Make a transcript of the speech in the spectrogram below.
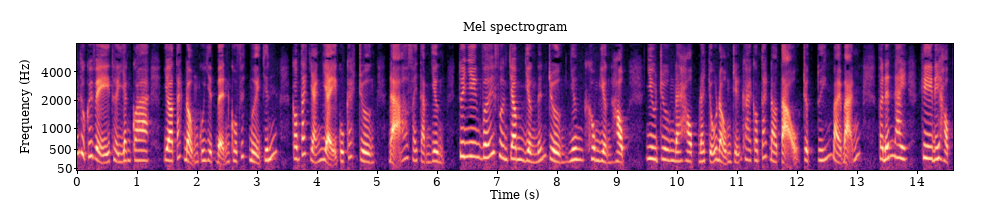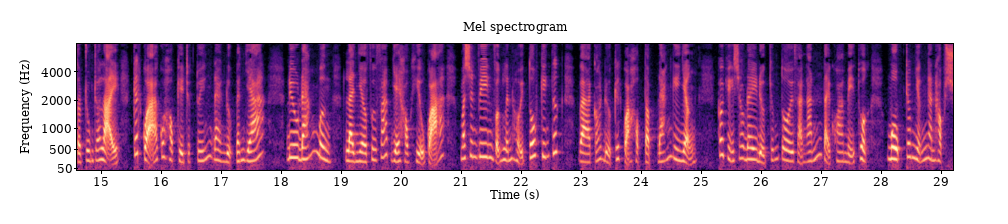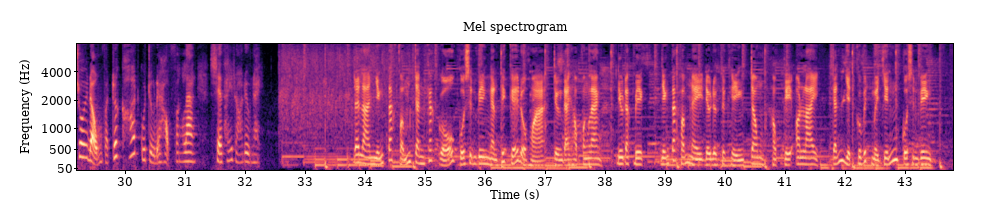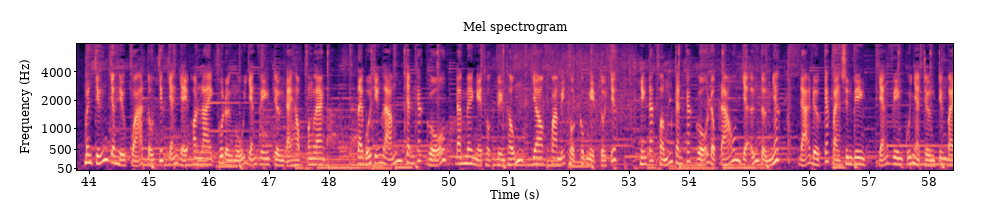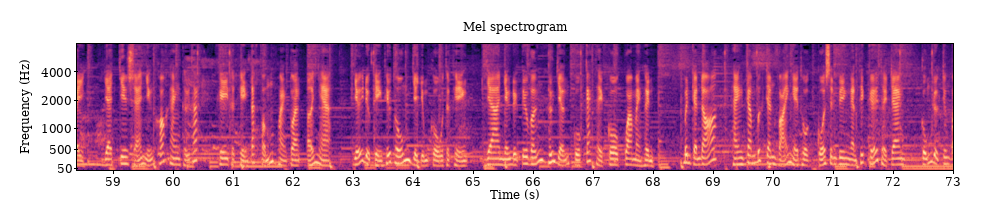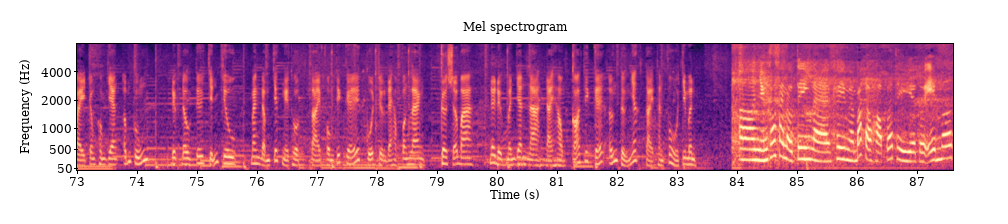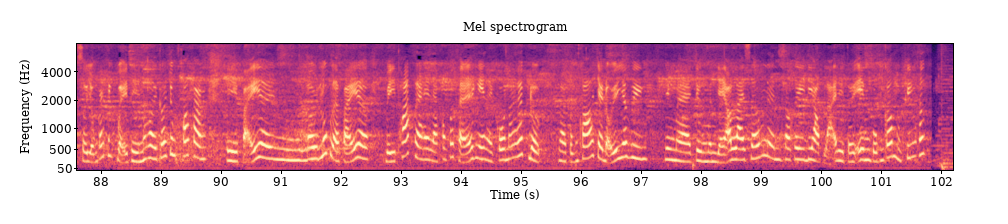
Kính thưa quý vị, thời gian qua, do tác động của dịch bệnh COVID-19, công tác giảng dạy của các trường đã phải tạm dừng. Tuy nhiên, với phương châm dần đến trường nhưng không dần học, nhiều trường đại học đã chủ động triển khai công tác đào tạo trực tuyến bài bản. Và đến nay, khi đi học tập trung trở lại, kết quả của học kỳ trực tuyến đang được đánh giá. Điều đáng mừng là nhờ phương pháp dạy học hiệu quả mà sinh viên vẫn lĩnh hội tốt kiến thức và có được kết quả học tập đáng ghi nhận. Câu chuyện sau đây được chúng tôi phản ánh tại khoa mỹ thuật, một trong những ngành học sôi động và rất hot của trường Đại học Văn Lang sẽ thấy rõ điều này. Đây là những tác phẩm tranh khắc gỗ của sinh viên ngành thiết kế đồ họa trường Đại học Văn Lang. Điều đặc biệt, những tác phẩm này đều được thực hiện trong học kỳ online tránh dịch Covid-19 của sinh viên, minh chứng cho hiệu quả tổ chức giảng dạy online của đội ngũ giảng viên trường Đại học Văn Lang. Tại buổi triển lãm tranh khắc gỗ, đam mê nghệ thuật truyền thống do khoa mỹ thuật công nghiệp tổ chức, những tác phẩm tranh khắc gỗ độc đáo và ấn tượng nhất đã được các bạn sinh viên, giảng viên của nhà trường trưng bày và chia sẻ những khó khăn thử thách khi thực hiện tác phẩm hoàn toàn ở nhà với điều kiện thiếu thốn về dụng cụ thực hiện và nhận được tư vấn hướng dẫn của các thầy cô qua màn hình. Bên cạnh đó, hàng trăm bức tranh vải nghệ thuật của sinh viên ngành thiết kế thời trang cũng được trưng bày trong không gian ấm cúng, được đầu tư chỉnh chu, mang đậm chất nghệ thuật tại phòng thiết kế của trường Đại học Văn Lang, cơ sở 3, nơi được mệnh danh là đại học có thiết kế ấn tượng nhất tại thành phố Hồ Chí Minh. À, những khó khăn đầu tiên là khi mà bắt đầu học á, thì tụi em á, sử dụng các thiết bị thì nó hơi có chút khó khăn thì phải ờ, đôi lúc là phải ờ, bị thoát ra hay là không có thể nghe thầy cô nói hết được và cũng khó trao đổi với giáo viên nhưng mà trường mình dạy online sớm nên sau khi đi học lại thì tụi em cũng có một kiến thức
